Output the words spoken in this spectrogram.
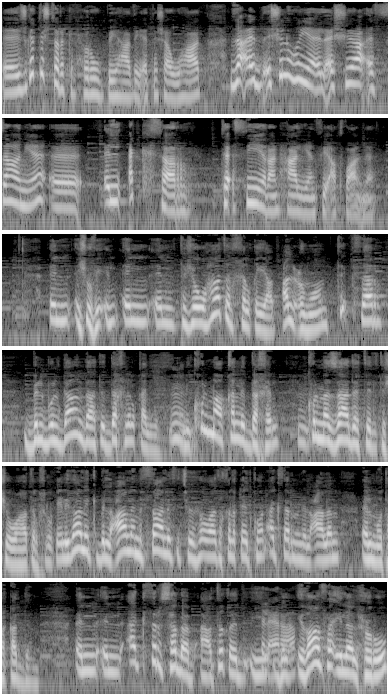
إيش قد تشترك الحروب بهذه التشوهات؟ زائد شنو هي الأشياء الثانية آه، الأكثر تاثيرا حاليا في أطفالنا؟ شوفي التشوهات الخلقية على العموم تكثر بالبلدان ذات الدخل القليل. مم. يعني كل ما قل الدخل مم. كل ما زادت التشوهات الخلقية. لذلك بالعالم الثالث التشوهات الخلقية تكون أكثر من العالم المتقدم. الأكثر سبب أعتقد بالإضافة إلى الحروب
